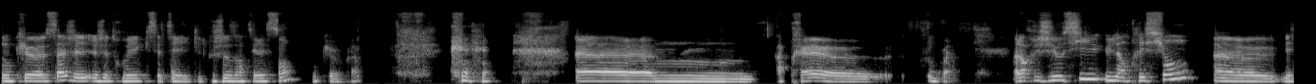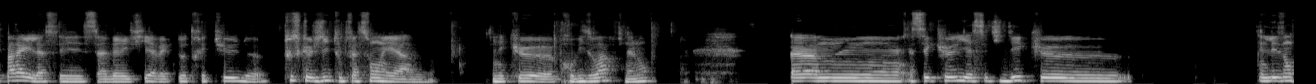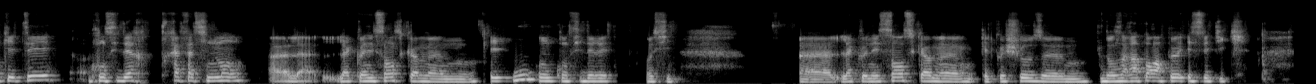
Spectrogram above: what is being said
Donc euh, ça, j'ai trouvé que c'était quelque chose d'intéressant. Donc euh, voilà. Euh, après, voilà. Alors j'ai aussi eu l'impression, mais pareil, là, c'est à vérifier avec d'autres études. Tout ce que je dis, de toute façon, n'est que provisoire finalement. Euh, c'est qu'il y a cette idée que les enquêtés considèrent très facilement euh, la, connaissance comme euh, et où on considérait aussi la connaissance comme quelque chose dans un rapport un peu esthétique.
